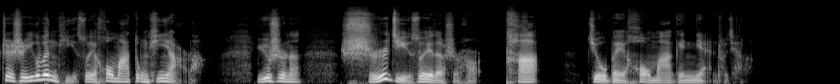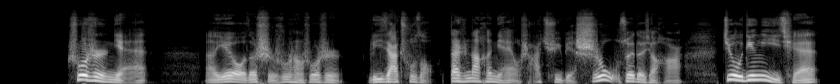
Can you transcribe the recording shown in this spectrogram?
这是一个问题，所以后妈动心眼了。于是呢，十几岁的时候，他就被后妈给撵出去了。说是撵，啊，也有的史书上说是离家出走。但是那和撵有啥区别？十五岁的小孩，就丁以前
